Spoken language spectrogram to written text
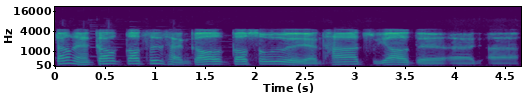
当然，高高资产、高高收入的人，他主要的呃呃。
